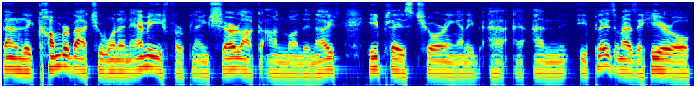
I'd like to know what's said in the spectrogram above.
Benedict Cumberbatch, who won an Emmy for playing Sherlock on Monday night, he plays Turing, and he uh, and he plays him as a hero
